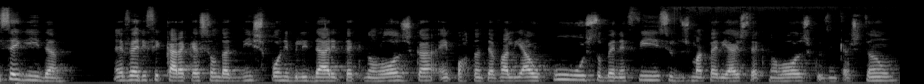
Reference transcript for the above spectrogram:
seguida, é verificar a questão da disponibilidade tecnológica, é importante avaliar o custo, benefício dos materiais tecnológicos em questão.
